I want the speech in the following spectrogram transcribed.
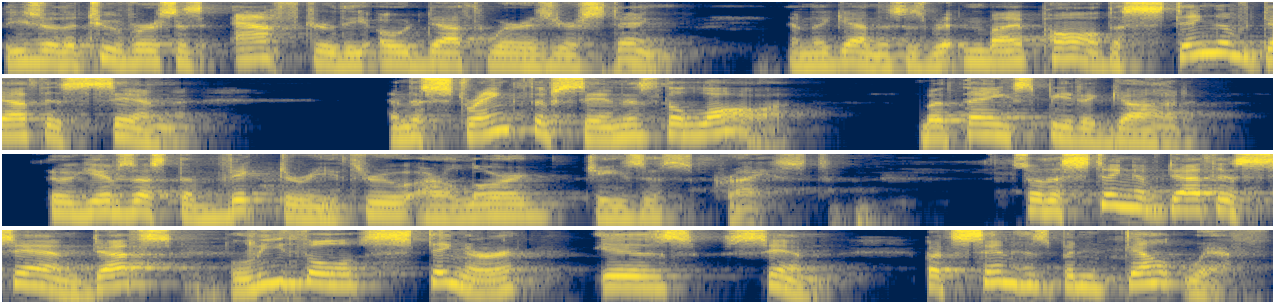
These are the two verses after the O death, where is your sting? And again, this is written by Paul. The sting of death is sin, and the strength of sin is the law. But thanks be to God who gives us the victory through our Lord Jesus Christ. So the sting of death is sin. Death's lethal stinger is sin. But sin has been dealt with.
